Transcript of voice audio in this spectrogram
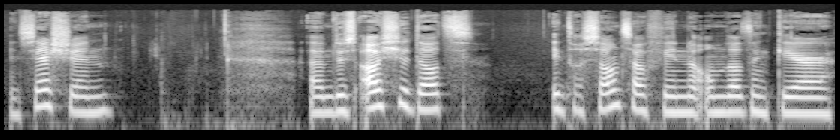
een session. Dus als je dat interessant zou vinden om dat een keer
